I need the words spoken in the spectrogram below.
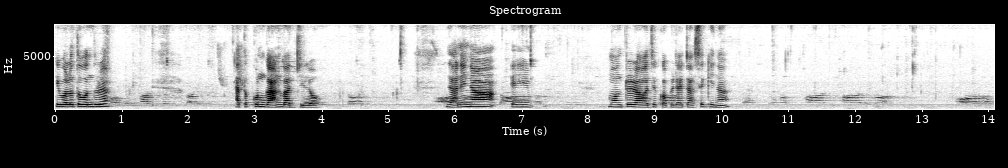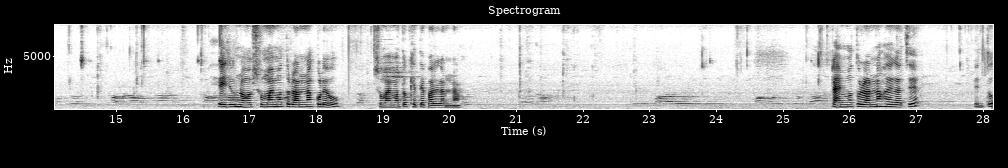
কি বলো তো বন্ধুরা? এতক্ষণ গান বাজছিল। জানি না এই মন্ত্রের আওয়াজে কপিরাইট আছে কি না এই জন্য সময় মতো রান্না করেও সময় মতো খেতে পারলাম না। টাইম মতো রান্না হয়ে গেছে, কিন্তু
